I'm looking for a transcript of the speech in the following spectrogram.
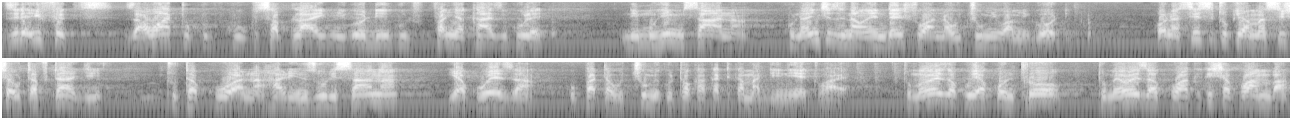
zile effects za watu kusupply migodi kufanya kazi kule ni muhimu sana. Kuna nchi zinaoendeshwa na uchumi wa migodi, kwa na sisi tukihamasisha utafutaji tutakuwa na hali nzuri sana ya kuweza kupata uchumi kutoka katika madini yetu haya. Tumeweza kuya control, tumeweza kuhakikisha kwamba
